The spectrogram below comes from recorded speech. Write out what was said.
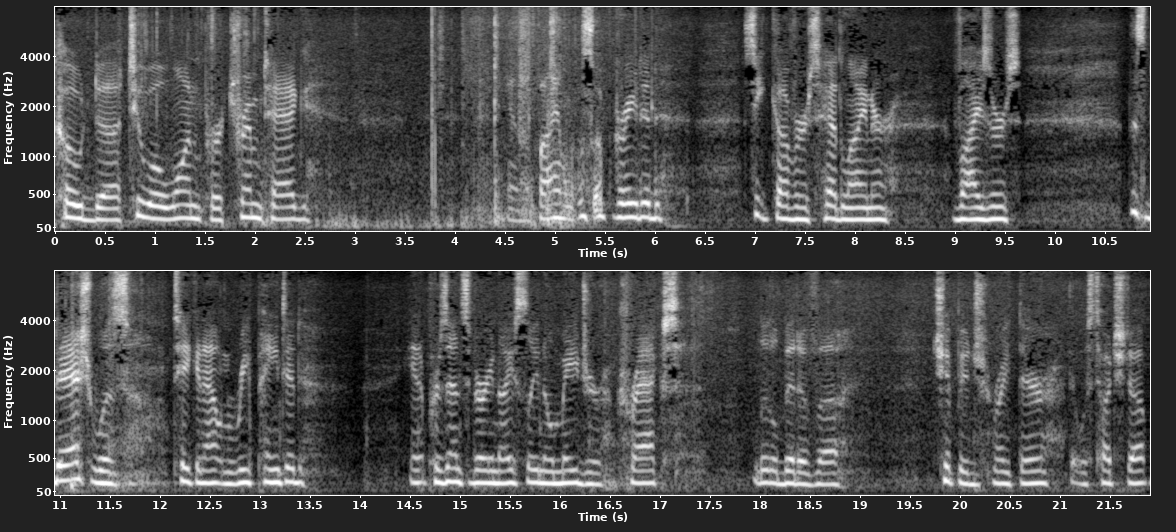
code uh, 201 per trim tag. And the vinyl is upgraded. Seat covers, headliner, visors. This dash was taken out and repainted. And it presents very nicely, no major cracks. A little bit of uh, chippage right there that was touched up.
